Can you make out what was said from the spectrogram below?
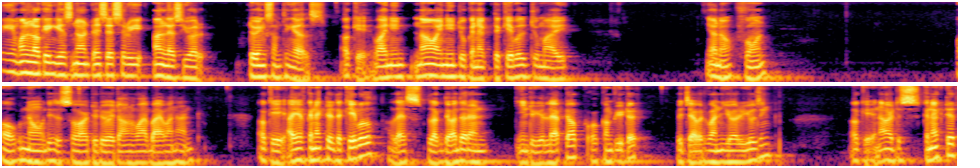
OEM unlocking is not necessary unless you are doing something else okay well, I need now I need to connect the cable to my you know phone. Oh no this is so hard to do it on why by one hand. Okay I have connected the cable. Let's plug the other end into your laptop or computer whichever one you are using. Okay now it is connected.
